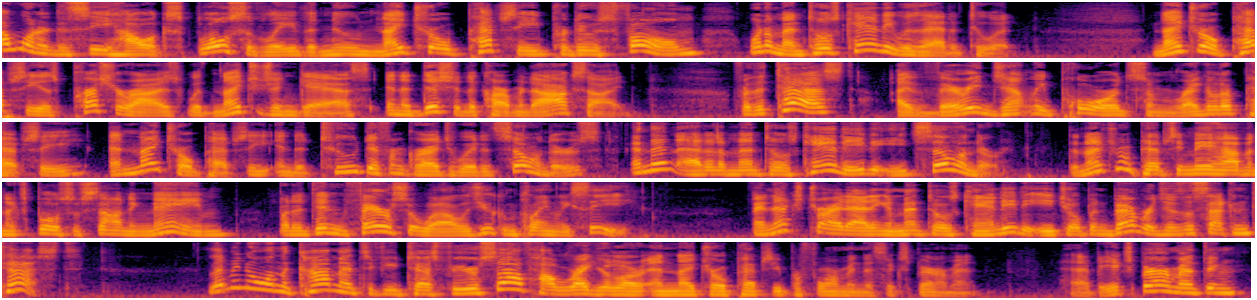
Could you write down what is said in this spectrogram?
I wanted to see how explosively the new Nitro Pepsi produced foam when a Mentos candy was added to it. Nitro Pepsi is pressurized with nitrogen gas in addition to carbon dioxide. For the test, I very gently poured some regular Pepsi and Nitro Pepsi into two different graduated cylinders and then added a Mentos candy to each cylinder. The Nitro Pepsi may have an explosive sounding name, but it didn't fare so well as you can plainly see. I next tried adding a Mentos candy to each open beverage as a second test. Let me know in the comments if you test for yourself how regular and Nitro Pepsi perform in this experiment. Happy experimenting!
